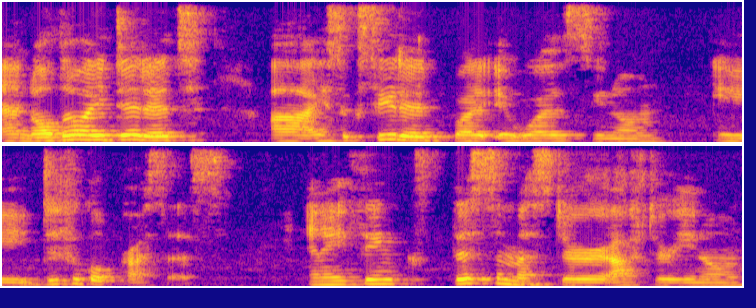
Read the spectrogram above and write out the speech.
and although I did it, uh, I succeeded, but it was, you know, a difficult process. And I think this semester, after, you know,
